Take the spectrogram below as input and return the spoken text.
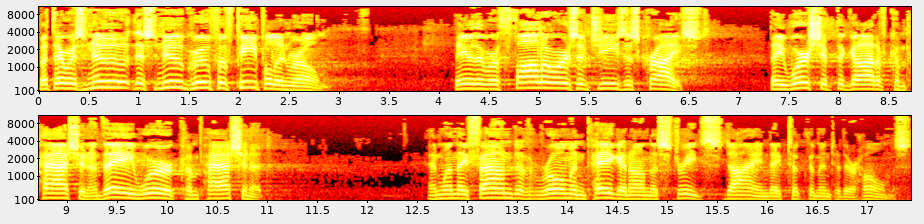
But there was new, this new group of people in Rome. They, they were followers of Jesus Christ. They worshiped the God of compassion, and they were compassionate. And when they found a Roman pagan on the streets dying, they took them into their homes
